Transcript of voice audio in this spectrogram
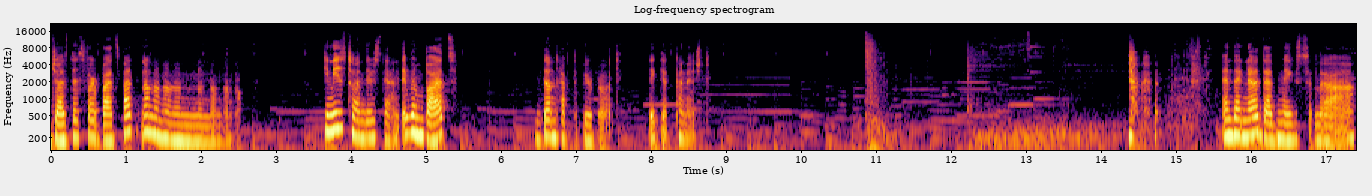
justice for bots, but no, no, no, no, no, no, no, no. He needs to understand, even bots don't have to be rude. They get punished. and I know that makes the,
